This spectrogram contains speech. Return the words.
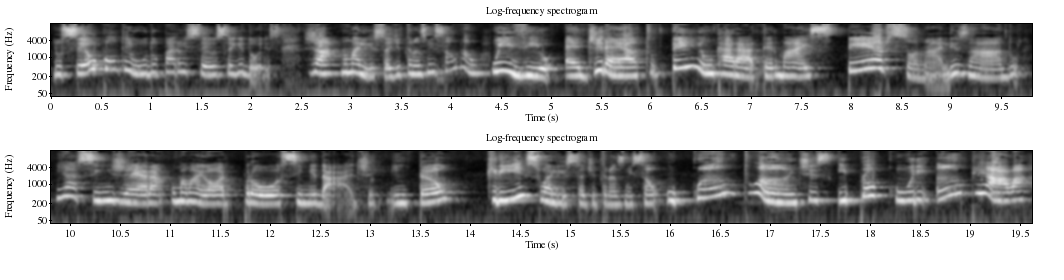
do seu conteúdo para os seus seguidores. Já numa lista de transmissão, não. O envio é direto, tem um caráter mais personalizado e assim gera uma maior proximidade. Então, Crie sua lista de transmissão o quanto antes e procure ampliá-la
